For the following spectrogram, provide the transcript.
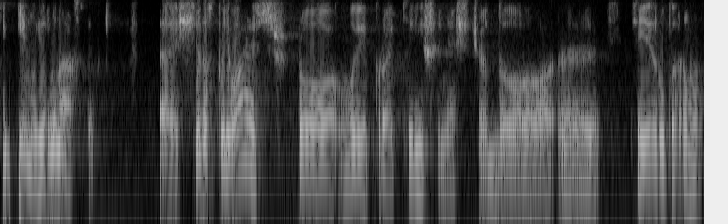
і ймовірні наслідки. Щиро сподіваюся, що ви в проєкті рішення щодо цієї групи громадян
